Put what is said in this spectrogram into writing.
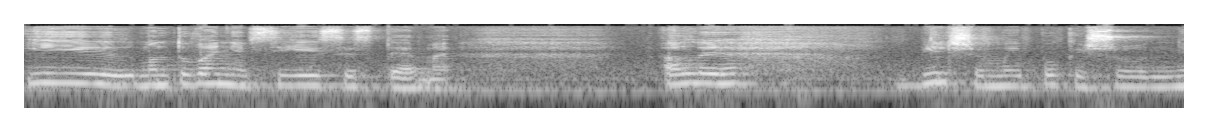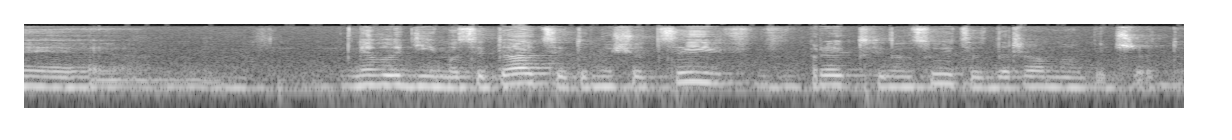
і монтування всієї системи. Але більше ми поки що не, не владіємо ситуацією, тому що цей проєкт фінансується з державного бюджету.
